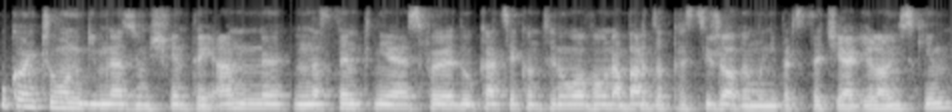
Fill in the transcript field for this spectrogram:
Ukończył on Gimnazjum Świętej Anny, następnie swoją edukację kontynuował na bardzo prestiżowym Uniwersytecie Jagiellońskim,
